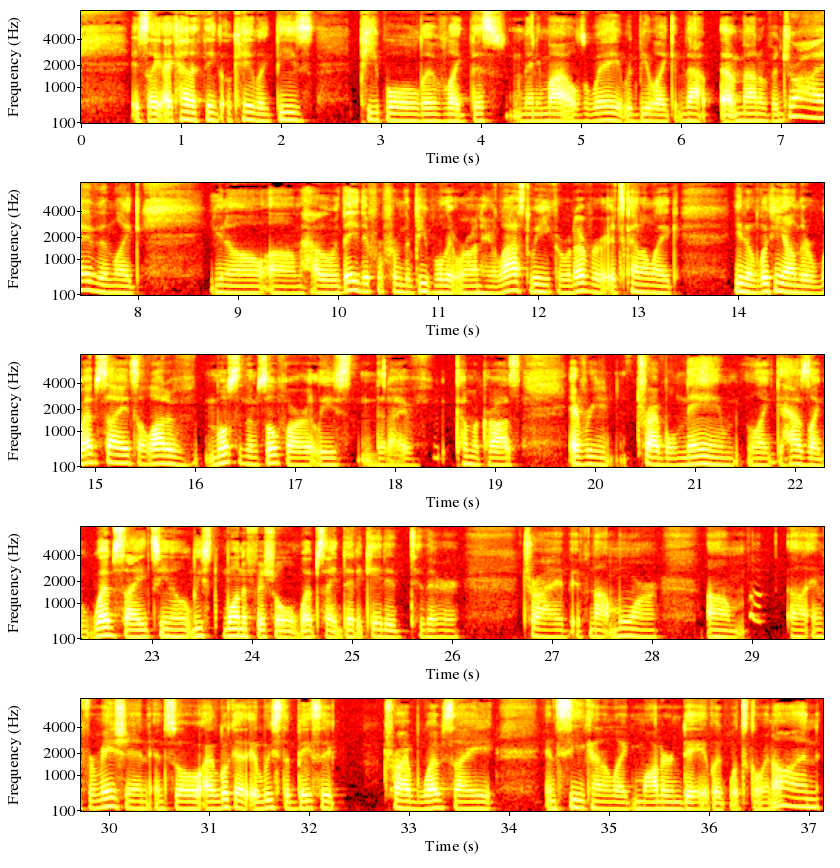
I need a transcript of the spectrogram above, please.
it's like I kind of think, okay, like these people live like this many miles away. It would be like that amount of a drive, and like you know, um, how are they different from the people that were on here last week or whatever? It's kind of like you know, looking on their websites, a lot of, most of them so far at least that I've come across, every tribal name like has like websites, you know, at least one official website dedicated to their tribe, if not more, um, uh, information. And so I look at at least the basic tribe website and see kind of like modern day, like what's going on.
